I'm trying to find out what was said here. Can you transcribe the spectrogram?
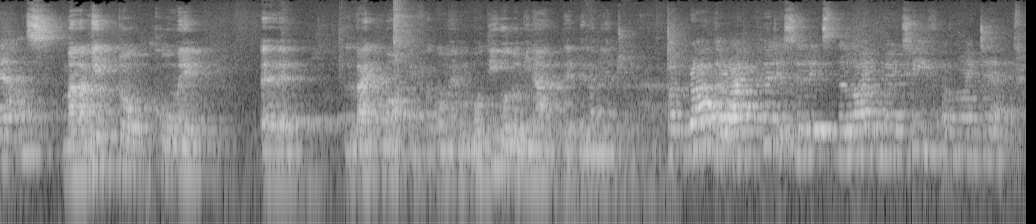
else, ma la metto come eh, leitmotiv, come motivo dominante della mia giornata. so.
